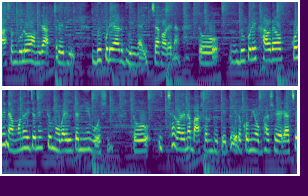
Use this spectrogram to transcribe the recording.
বাসনগুলোও আমি রাত্রে ধুই। দুপুরে আর ধুই না, ইচ্ছা করে না। তো দুপুরে খাওয়া দাওয়া করি না, মনে হয় যেন একটু মোবাইলটা নিয়ে বসি। তো ইচ্ছা করে না বাসন ধুতে। তো এরকমই অভ্যাস হয়ে গেছে।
